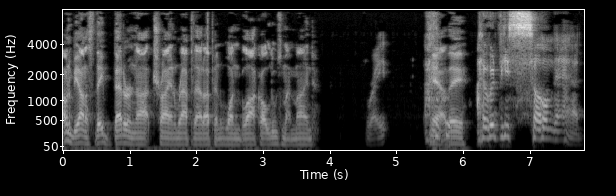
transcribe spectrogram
I'm gonna be honest. They better not try and wrap that up in one block. I'll lose my mind. Right? Yeah, they. I would be so mad.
